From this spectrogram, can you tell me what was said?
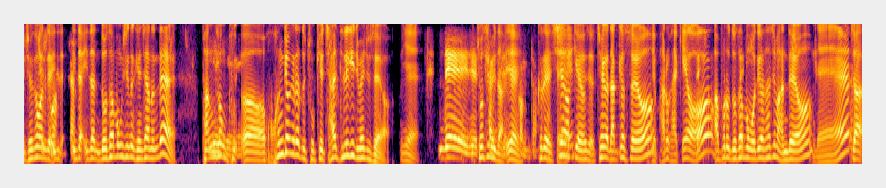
죄송한데 일단, 일단, 일단 노사봉 씨는 괜찮은데 방송 예, 예. 부- 어, 환경이라도 좋게 잘 들리게 좀 해주세요. 예. 네, 이제 좋습니다. 잘 예, 겁니다. 그래 시작할게요. 제가 낚였어요. 이제 바로 갈게요. 앞으로 노사봉 어디 가서 하시면 안 돼요. 네. 자,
